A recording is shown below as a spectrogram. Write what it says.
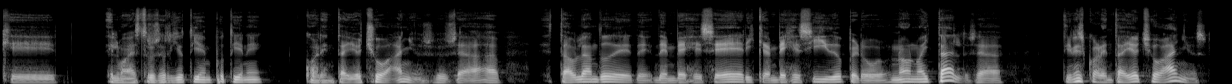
que el maestro Sergio Tiempo tiene 48 años, o sea, está hablando de, envejecer y que ha envejecido, pero no, no hay tal, o sea, tienes 48 años.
